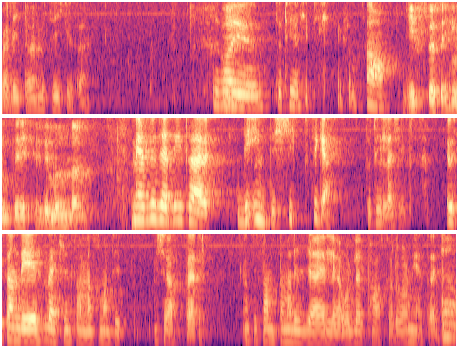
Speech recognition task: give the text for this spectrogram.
Det var lite av en besvikelse. Det var ju tortillachips liksom. Ja. Gifte sig inte riktigt i munnen. Men jag skulle säga att det är så här, det är inte chipsiga tortillachips. Utan det är verkligen sådana som man typ köper. Alltså Santa Maria eller Old El Paso eller vad de heter. Ja,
